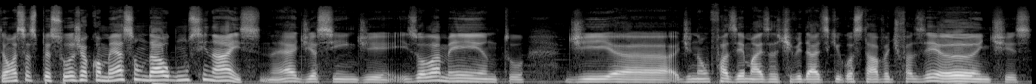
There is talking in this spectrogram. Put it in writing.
Então essas pessoas já começam a dar alguns sinais, né, de assim, de isolamento, de, uh, de não fazer mais as atividades que gostava de fazer antes,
